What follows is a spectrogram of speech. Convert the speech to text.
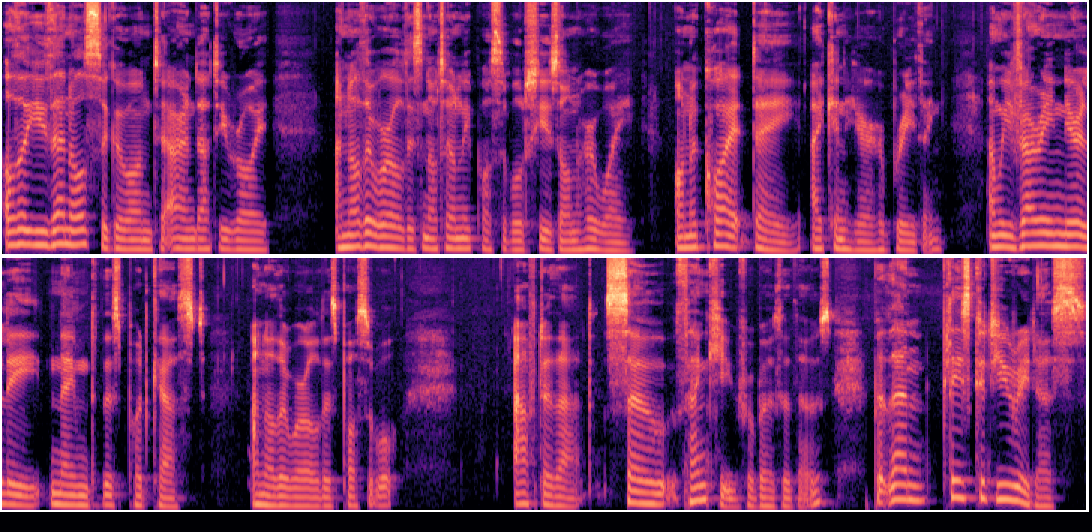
Although you then also go on to Arundhati Roy, another world is not only possible, she is on her way. On a quiet day, I can hear her breathing. And we very nearly named this podcast Another World is Possible after that. So thank you for both of those. But then, please, could you read us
